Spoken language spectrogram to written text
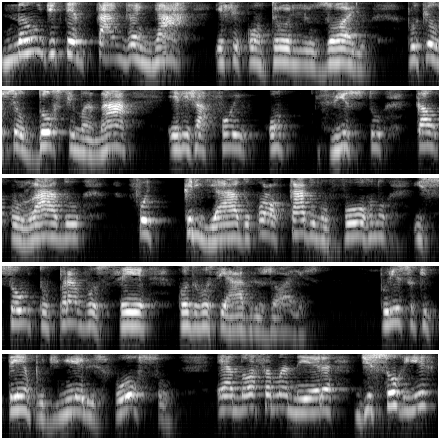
não de tentar ganhar esse controle ilusório, porque o seu doce maná, ele já foi visto, calculado, foi criado, colocado no forno e solto para você quando você abre os olhos. Por isso que tempo, dinheiro, esforço é a nossa maneira de sorrir.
